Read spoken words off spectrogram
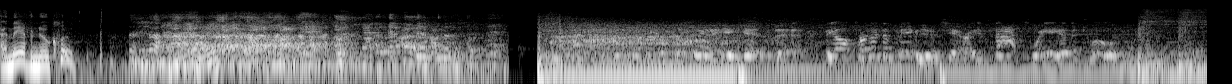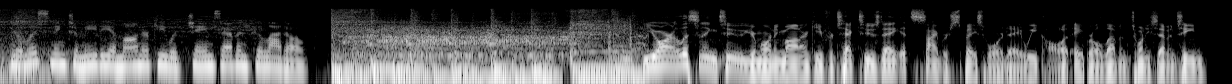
And they have no clue. Where Jerry. That's where you hear the truth. You're listening to Media Monarchy with James Evan Pilato. You are listening to your Morning Monarchy for Tech Tuesday. It's Cyberspace War Day. We call it April 11th, 2017.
